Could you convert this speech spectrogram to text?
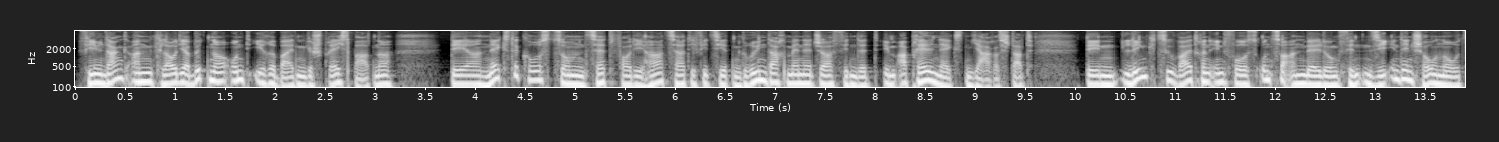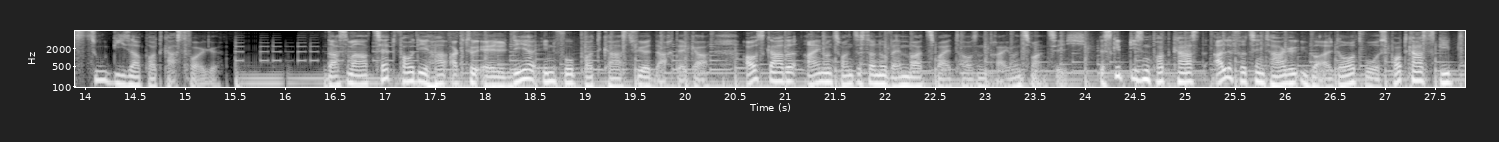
Vielen Dank an Claudia Büttner und ihre beiden Gesprächspartner. Der nächste Kurs zum ZVDH-zertifizierten Gründachmanager findet im April nächsten Jahres statt. Den Link zu weiteren Infos und zur Anmeldung finden Sie in den Show Notes zu dieser Podcast-Folge. Das war ZVDH aktuell, der Infopodcast für Dachdecker. Ausgabe 21. November 2023. Es gibt diesen Podcast alle 14 Tage überall dort, wo es Podcasts gibt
